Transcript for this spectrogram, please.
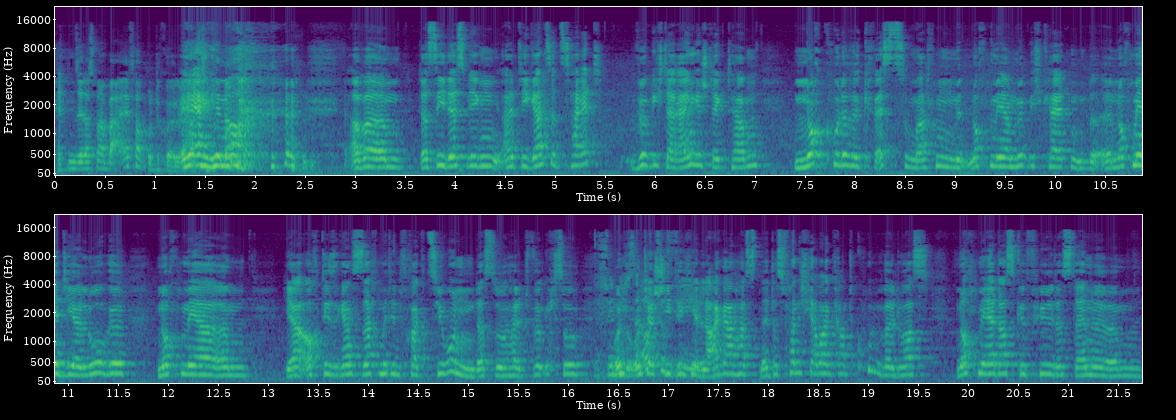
Hätten sie das mal bei Alpha-Protokoll gehabt. Ja, genau. Aber ähm, dass sie deswegen halt die ganze Zeit wirklich da reingesteckt haben, noch coolere Quests zu machen, mit noch mehr Möglichkeiten, äh, noch mehr Dialoge, noch mehr, ähm, ja, auch diese ganze Sache mit den Fraktionen, dass du halt wirklich so und unterschiedliche so. Lager hast. Ne, Das fand ich aber gerade cool, weil du hast noch mehr das Gefühl, dass deine ähm,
